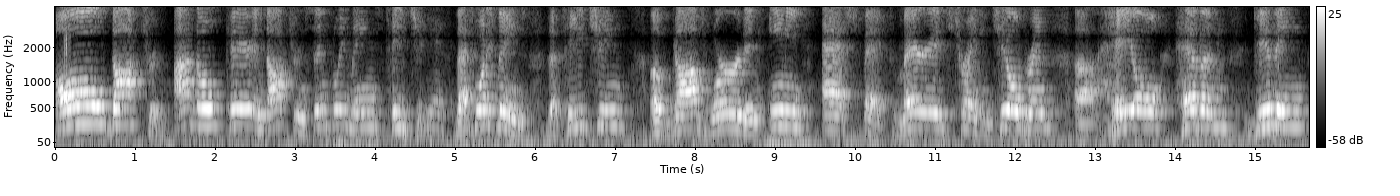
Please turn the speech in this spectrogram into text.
All doctrine. I don't care, and doctrine simply means teaching. Yes. That's what it means. The teaching of God's Word in any aspect marriage, training children, uh, hell, heaven, giving,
